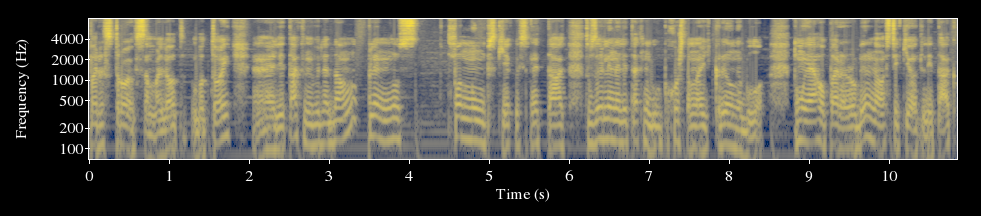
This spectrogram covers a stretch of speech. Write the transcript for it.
перестроїв самоліт, бо той е, літак він виглядав, ну, блін, ну, по-нубськи, якось не так. То взагалі на літак не був, похож, там навіть крил не було. Тому я його переробив на ось такий от літак.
